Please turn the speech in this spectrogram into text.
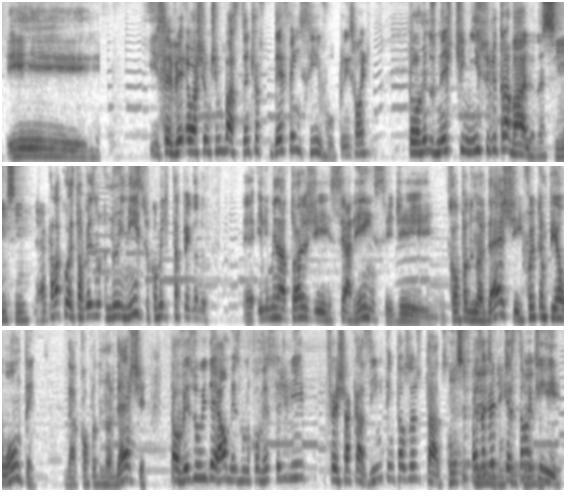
e. E você vê, eu achei um time bastante defensivo, principalmente, pelo menos neste início de trabalho, né? Sim, sim. É aquela coisa, talvez no, início, como ele tá pegando é, eliminatórias de Cearense, de Copa do Nordeste, e foi campeão ontem, da Copa do Nordeste, talvez o ideal mesmo no começo seja ele fechar a casinha e tentar os resultados. Com certeza. Mas a grande questão certeza. é que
